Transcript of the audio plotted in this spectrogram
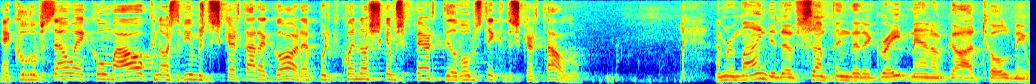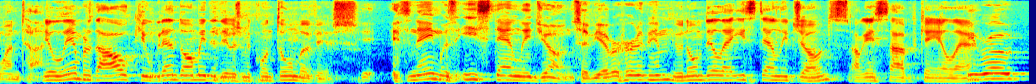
A corrupção é como algo que nós devíamos descartar agora, porque quando nós chegamos perto dele, vamos ter que descartá-lo. I'm reminded of something that a great man of God told me one time. Eu lembro de algo que um grande homem de Deus me contou uma vez. His name was E. Stanley Jones. Have you ever heard of E him? o nome dele é E. Stanley Jones. Alguém sabe quem ele é? He wrote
